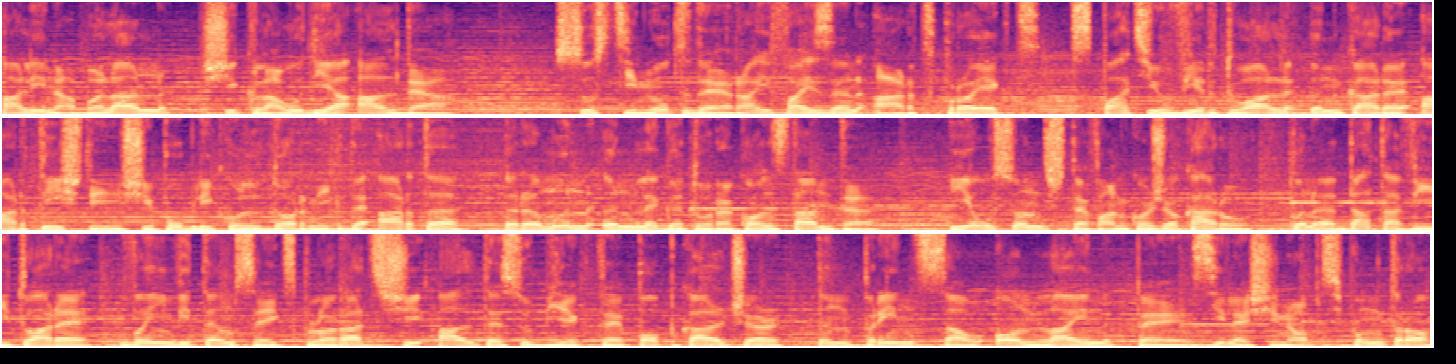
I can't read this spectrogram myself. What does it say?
Alina Bălan și Claudia Aldea. susținut de Raiffeisen Art Project, spațiu virtual în care artiștii și publicul dornic de artă rămân în legătură constantă. Eu sunt Ștefan Cojocaru. Până data viitoare, vă invităm să explorați și alte subiecte pop culture în print sau online pe zileșinopți.ro.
